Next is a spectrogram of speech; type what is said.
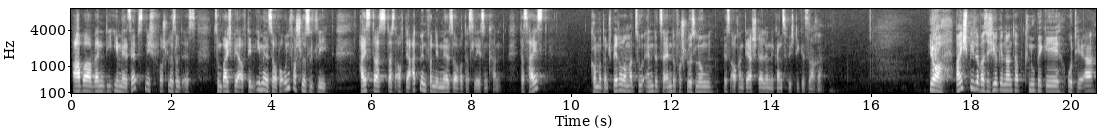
aber wenn die E-Mail selbst nicht verschlüsselt ist, zum Beispiel auf dem E-Mail-Server unverschlüsselt liegt, heißt das, dass auch der Admin von dem Mail-Server das lesen kann. Das heißt, kommen wir dann später nochmal zu, Ende-zu-Ende-Verschlüsselung ist auch an der Stelle eine ganz wichtige Sache. Ja, Beispiele, was ich hier genannt habe, GNU-PG, OTR.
